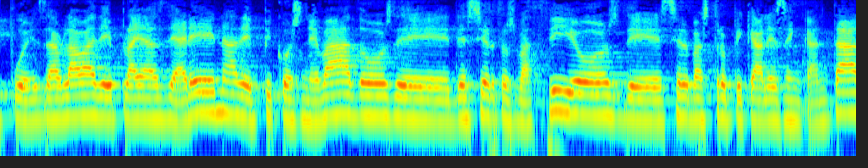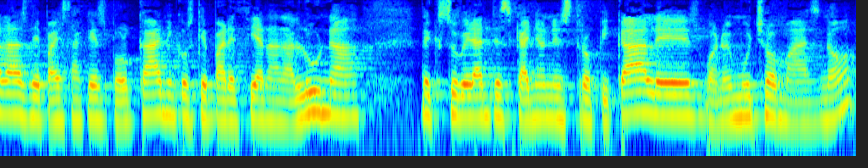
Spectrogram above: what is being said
pues hablaba de playas de arena, de picos nevados, de desiertos vacíos, de selvas tropicales encantadas, de paisajes volcánicos que parecían a la luna, de exuberantes cañones tropicales, bueno, y mucho más, ¿no?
